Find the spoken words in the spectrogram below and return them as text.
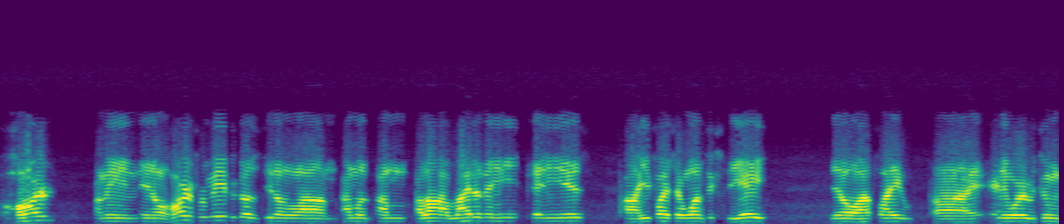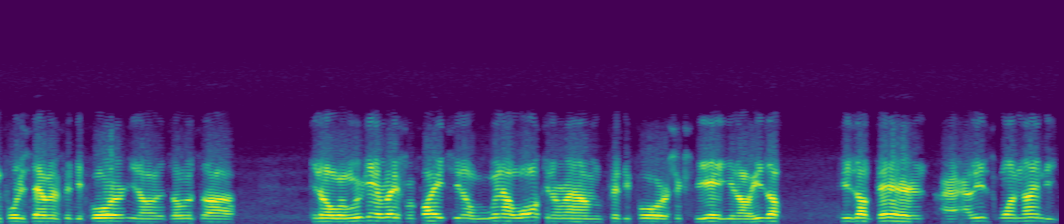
hard. I mean, you know, harder for me because you know um, I'm a, I'm a lot lighter than he than he is. Uh, he fights at 168. You know, I fight uh, anywhere between 47 and 54. You know, so it's uh, you know, when we're getting ready for fights, you know, we're not walking around 54 or 68. You know, he's up, he's up there at least 190.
